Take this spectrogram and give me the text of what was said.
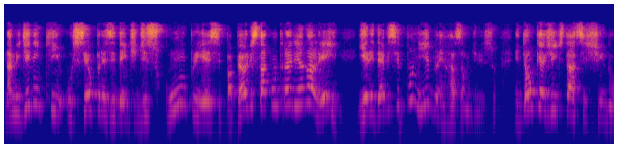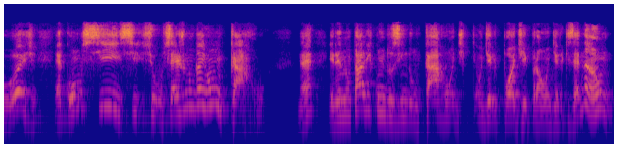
Na medida em que o seu presidente descumpre esse papel, ele está contrariando a lei e ele deve ser punido em razão disso. Então, o que a gente está assistindo hoje é como se, se, se, o Sérgio não ganhou um carro. Né? Ele não está ali conduzindo um carro onde, onde ele pode ir para onde ele quiser. Não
